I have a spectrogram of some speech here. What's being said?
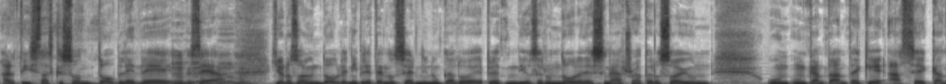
artistas que son doble D, lo que sea. Yo no soy un doble, ni pretendo ser, ni nunca lo he pretendido ser un doble de Sinatra, pero soy un, un, un cantante que hace can-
